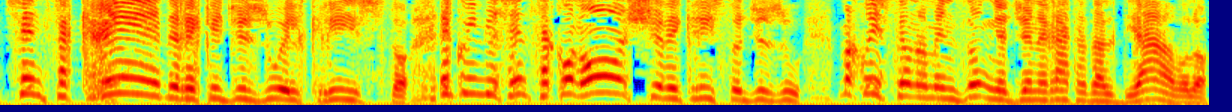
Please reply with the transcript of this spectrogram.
senza credere che Gesù è il Cristo e quindi senza conoscere Cristo Gesù. Ma questa è una menzogna generata dal diavolo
